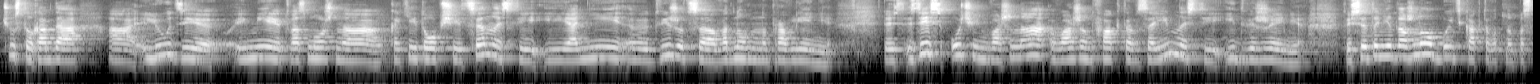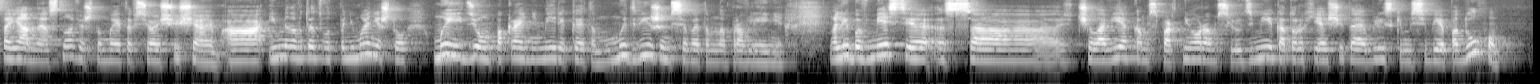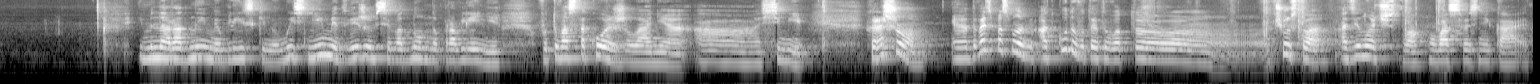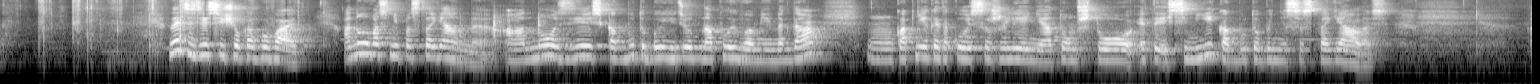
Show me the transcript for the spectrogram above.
чувство, когда а, люди имеют, возможно, какие-то общие ценности, и они э, движутся в одном направлении – то есть здесь очень важна, важен фактор взаимности и движения. То есть это не должно быть как-то вот на постоянной основе, что мы это все ощущаем, а именно вот это вот понимание, что мы идем, по крайней мере, к этому, мы движемся в этом направлении. Либо вместе с а, человеком, с партнером, с людьми, которых я считаю близкими себе по духу, именно родными, близкими, мы с ними движемся в одном направлении. Вот у вас такое желание а, семьи. Хорошо, э, давайте посмотрим, откуда вот это вот э, чувство одиночества у вас возникает. Знаете, здесь еще как бывает, оно у вас не постоянное, оно здесь как будто бы идет наплывами иногда, как некое такое сожаление о том, что этой семьи как будто бы не состоялось.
